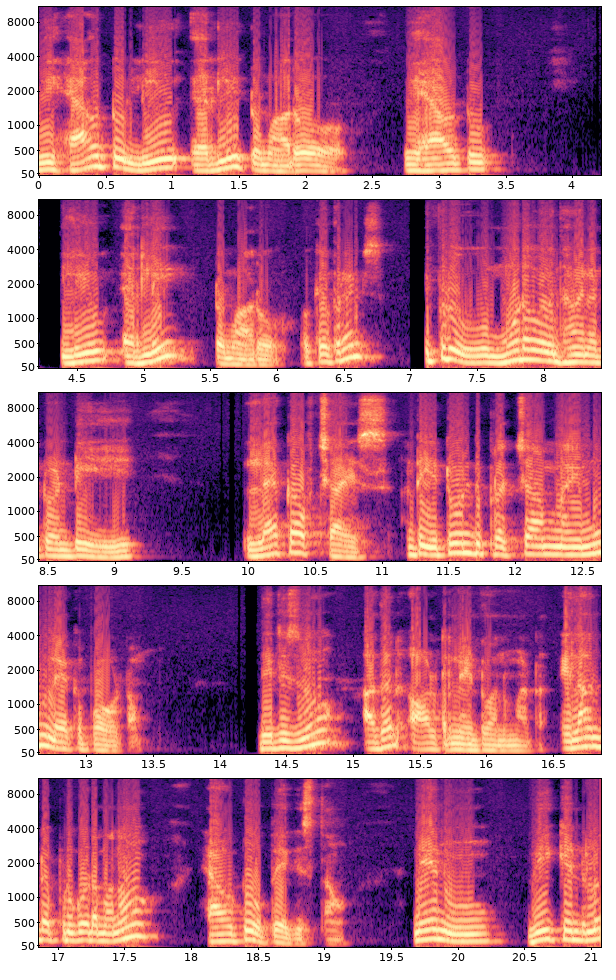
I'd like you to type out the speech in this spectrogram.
We have to leave early tomorrow we have to leave early tomorrow okay friends ఇప్పుడు మూడవ విధమైనటువంటి ల్యాక్ ఆఫ్ చాయిస్ అంటే ఎటువంటి ప్రత్యామ్నాయము లేకపోవటం. There is no other alternative అనమాట ఇలాంటప్పుడు కూడా మనం హ్యావ్ టు ఉపయోగిస్తాం. నేను వీకెండ్లో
